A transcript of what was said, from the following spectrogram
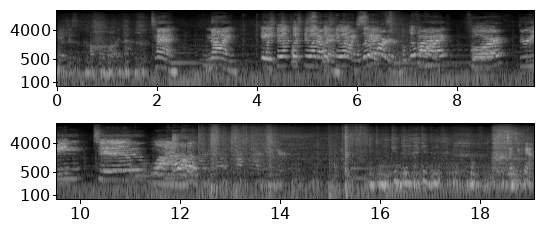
Okay, just a couple more like that. Ten, nine, eight, Push through it. Push through it. Push through it. A little six, bit harder. A little bit harder. five, four, three, two, one. I can do it. I can do it. Yes, you can.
